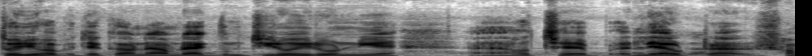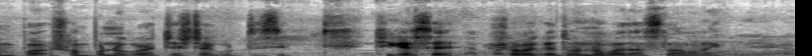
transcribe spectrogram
তৈরি হবে, যে কারণে আমরা একদম জিরো ইরোড নিয়ে হচ্ছে লেআউটটা সম্পন্ন করার চেষ্টা করতেছি, ঠিক আছে? সবাইকে ধন্যবাদ, আসসালামু আলাইকুম।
